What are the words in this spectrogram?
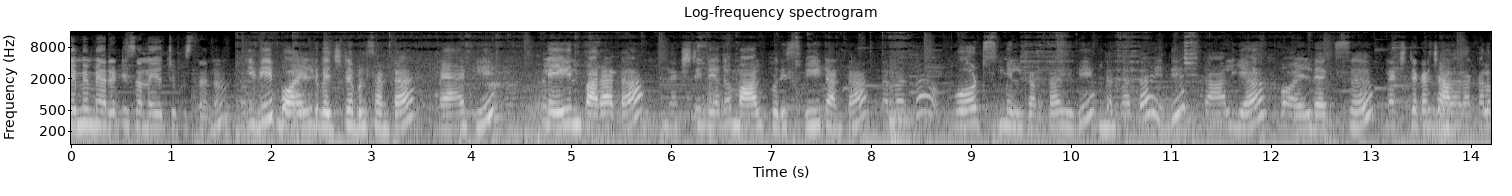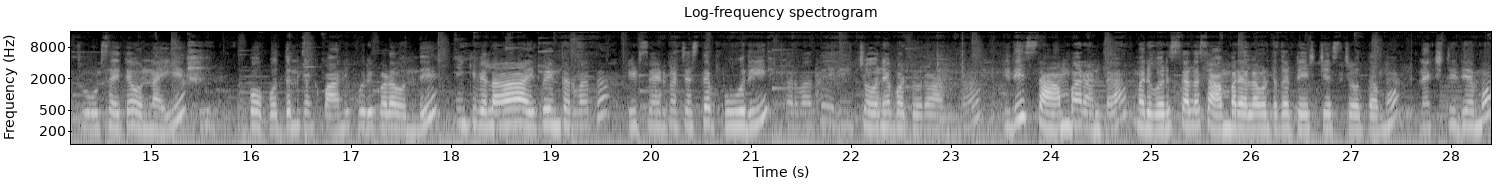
ఏమేమి వెరైటీస్ ఉన్నాయో చూపిస్తాను. ఇవి బాయిల్డ్ వెజిటేబుల్స్ అంట మ్యాగీ ప్లెయిన్ పరాటా నెక్స్ట్ ఇది ఏదో మాల్పూరి స్వీట్ అంట. తర్వాత ఓట్స్ మిల్క్ అంట ఇది. తర్వాత ఇది డాలియా బాయిల్డ్ ఎగ్స్. నెక్స్ట్ ఇక్కడ చాలా రకాల ఫ్రూట్స్ అయితే ఉన్నాయి. పో పొద్దున్నకి ఇంకా పానీపూరి కూడా ఉంది. ఇంక ఇవి ఇలా అయిపోయిన తర్వాత ఇటు సైడ్కి వచ్చేస్తే పూరి తర్వాత ఇది చోలే భటూరా అంట. ఇది సాంబార్ అంట. మరి ఒరిస్సాలో సాంబార్ ఎలా ఉంటుందో టేస్ట్ చేసి చూద్దాము. నెక్స్ట్ ఇదేమో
